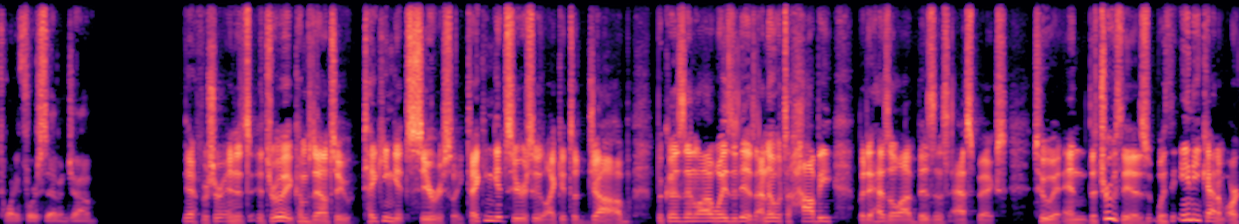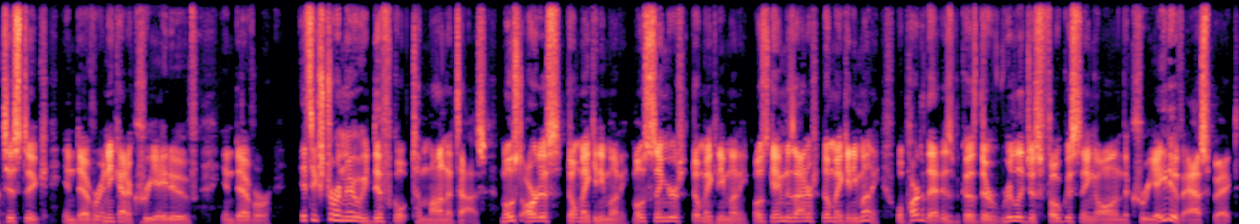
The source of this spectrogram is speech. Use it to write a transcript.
24 7 job. Yeah, for sure. And it's it's really it comes down to taking it seriously. Taking it seriously like it's a job because in a lot of ways it is. I know it's a hobby, but it has a lot of business aspects to it. And the truth is, with any kind of artistic endeavor, any kind of creative endeavor, it's extraordinarily difficult to monetize. Most artists don't make any money. Most singers don't make any money. Most game designers don't make any money. Well, part of that is because they're really just focusing on the creative aspect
